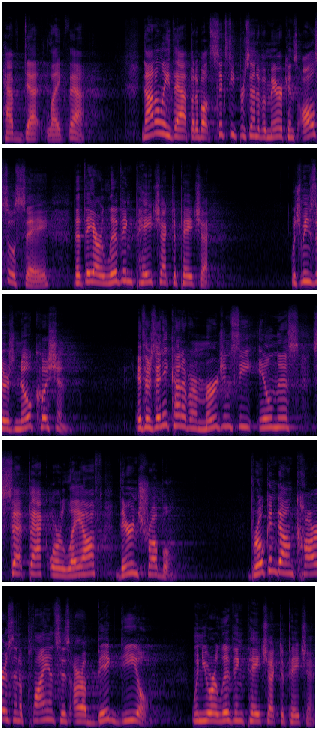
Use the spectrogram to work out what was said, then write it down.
have debt like that. Not only that, but about 60% of Americans also say that they are living paycheck to paycheck, which means there's no cushion. If there's any kind of emergency, illness, setback, or layoff, they're in trouble. Broken down cars and appliances are a big deal when you are living paycheck to paycheck.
